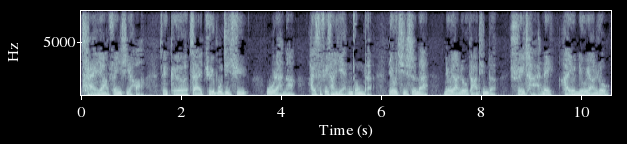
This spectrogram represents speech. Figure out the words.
采样分析哈，这个在局部地区污染呢还是非常严重的，尤其是呢牛羊肉大厅的。水产类，还有牛羊肉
